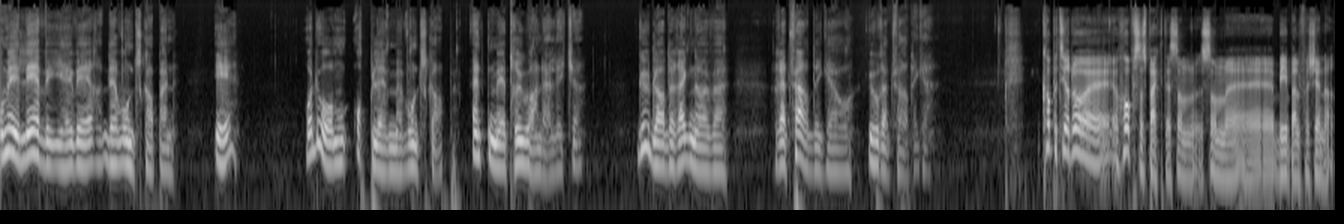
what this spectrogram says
Og vi lever i ei vær der vondskapen er, og da opplever vi vondskap enten vi er truende eller ikke. Gud lar det regne over rettferdige og urettferdige. Hva betyr da eh, håpsaspektet som, som eh, Bibelen forkynner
